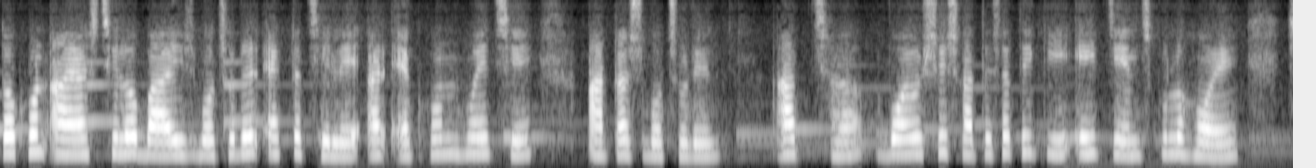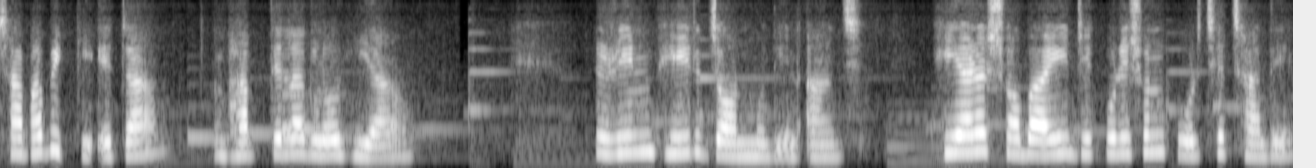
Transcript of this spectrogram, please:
তখন আয়াস ছিল বাইশ বছরের একটা ছেলে আর এখন হয়েছে আটাশ বছরের। আচ্ছা বয়সের সাথে সাথে কি এই চেঞ্জগুলো হয়? স্বাভাবিক কি এটা? ভাবতে লাগল হিয়া। রিনভির জন্মদিন আজ। হিয়ারা সবাই ডেকোরেশন করছে ছাদে।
